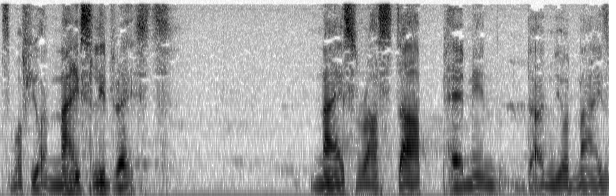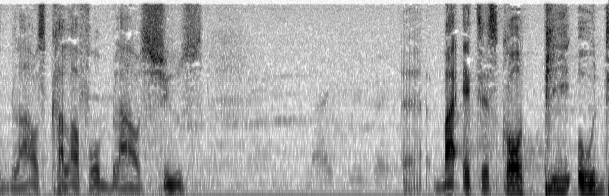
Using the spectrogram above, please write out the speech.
Some of you are nicely dressed, nice rasta, penning, done your nice blouse, colorful blouse, shoes. Uh, but it is called POD.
